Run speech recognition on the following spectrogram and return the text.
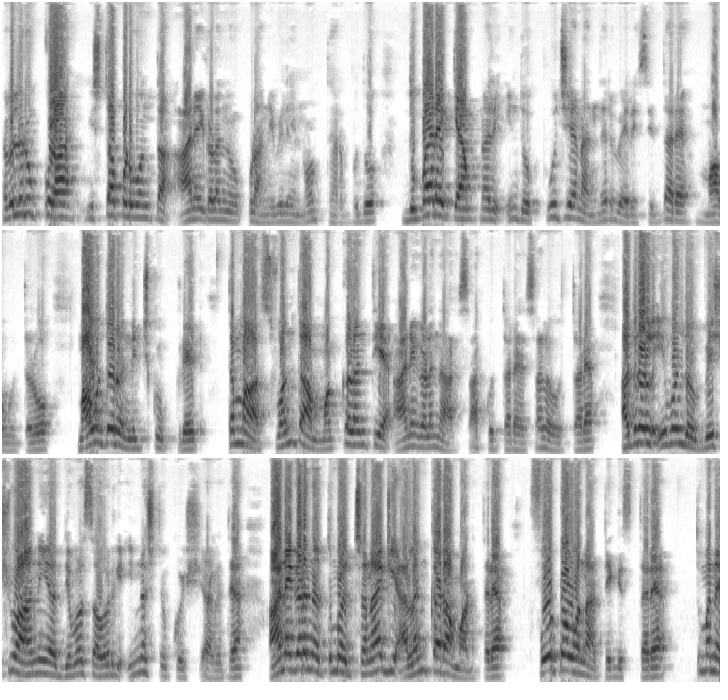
ನಾವೆಲ್ಲರೂ ಕೂಡ ಇಷ್ಟಪಡುವಂತ ಆನೆಗಳನ್ನು ಕೂಡ ನೀವಿಲ್ಲಿ ನೋಡ್ತಾ ಇರಬಹುದು ದುಬಾರೆ ಕ್ಯಾಂಪ್ನಲ್ಲಿ ಇಂದು ಪೂಜೆಯನ್ನ ನೆರವೇರಿಸಿದ್ದಾರೆ ಮಾವುದರು ಮಾವುದರು ನಿಜಕ್ಕೂ ಗ್ರೇಟ್. ತಮ್ಮ ಸ್ವಂತ ಮಕ್ಕಳಂತೆಯೇ ಆನೆಗಳನ್ನ ಸಾಕುತ್ತಾರೆ, ಸಲಹುತ್ತಾರೆ. ಅದರಲ್ಲೂ ಈ ಒಂದು ವಿಶ್ವ ಆನೆಯ ದಿವಸ ಅವರಿಗೆ ಇನ್ನಷ್ಟು ಖುಷಿ ಆಗುತ್ತೆ ಆನೆಗಳನ್ನ ತುಂಬಾ ಚೆನ್ನಾಗಿ ಅಲಂಕಾರ ಮಾಡ್ತಾರೆ, ಫೋಟೋವನ್ನ ತೆಗೆಸ್ತಾರೆ. ತುಂಬಾನೇ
